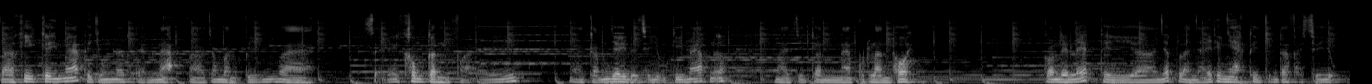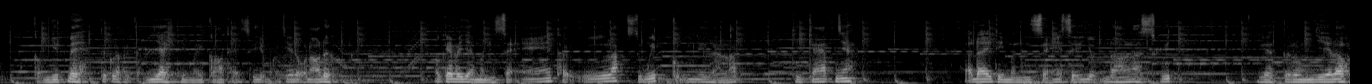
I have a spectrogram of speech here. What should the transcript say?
Và khi keymap thì chúng ta có thể nạp vào trong bàn phím và sẽ không cần phải à, cắm dây để sử dụng keymap nữa mà chỉ cần nạp một lần thôi. Còn đèn led thì à, nhất là nhảy theo nhạc thì chúng ta phải sử dụng cổng USB tức là phải cộng dây thì mới có thể sử dụng cái chế độ đó được. Ok bây giờ mình sẽ thử lắp switch cũng như là lắp keycap nhé. Ở đây thì mình sẽ sử dụng đó là switch Gatron Yellow.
